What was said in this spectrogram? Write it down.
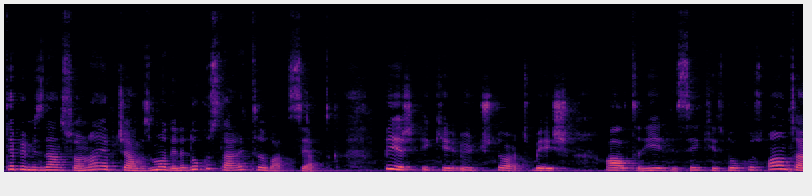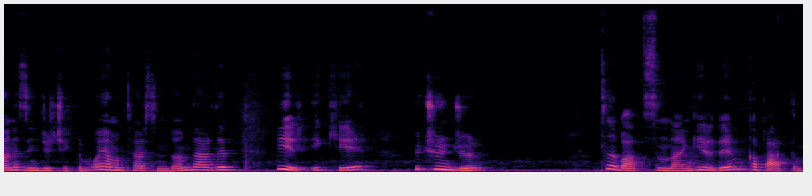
tepemizden sonra yapacağımız modele 9 tane tığ battısı yaptık. 1, 2, 3, 4, 5, 6, 7, 8, 9, 10 tane zincir çektim. Oyamın tersini döndürdüm. 1, 2, 3. tığ battısından girdim, kapattım.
